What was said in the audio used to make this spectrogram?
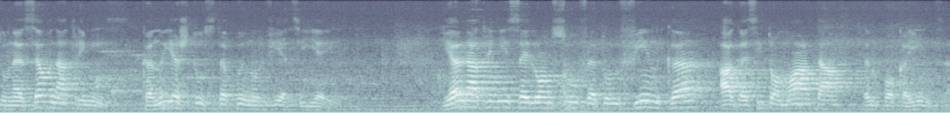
Dumnezeu ne-a trimis, că nu ești tu stăpânul vieții ei. El ne-a trimis să-i luăm sufletul, fiindcă a găsit-o moartea în pocăință.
